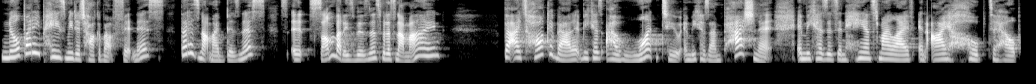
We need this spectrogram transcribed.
Nobody pays me to talk about fitness. That is not my business. It's somebody's business, but it's not mine. But I talk about it because I want to and because I'm passionate and because it's enhanced my life and I hope to help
